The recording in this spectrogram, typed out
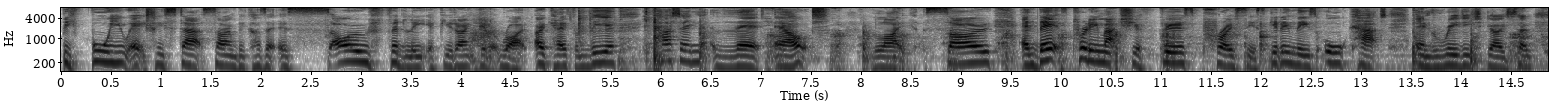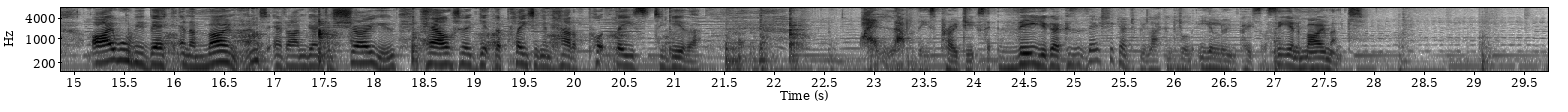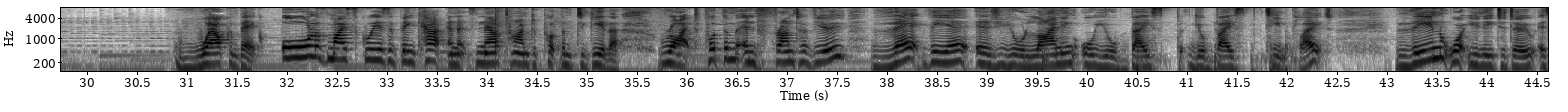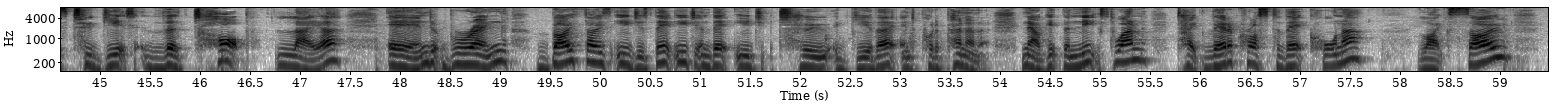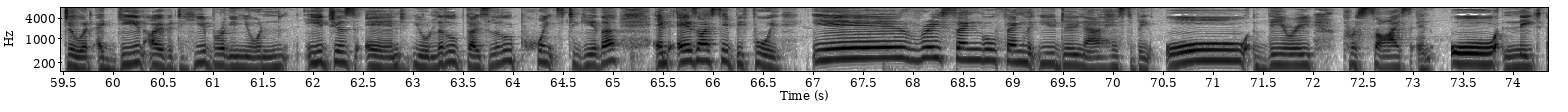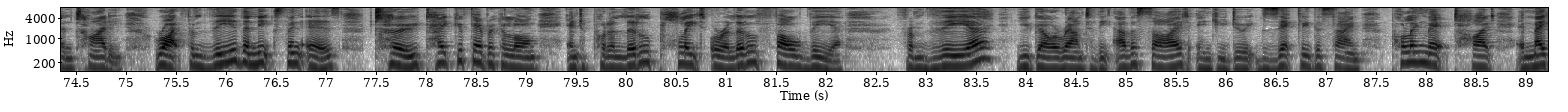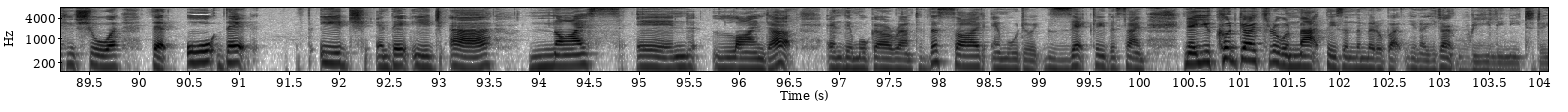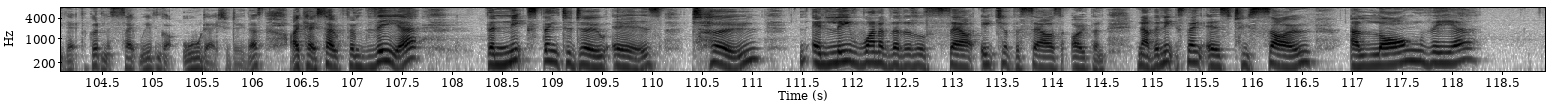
before you actually start sewing because it is so fiddly if you don't get it right. Okay, from there, cutting that out like so. And that's pretty much your first process, getting these all cut and ready to go. So I will be back in a moment and I'm going to show you how to get the pleating and how to put these together. I love these projects. There you go, because it's actually going to be like a little heirloom piece. I'll see you in a moment. Welcome back. All of my squares have been cut and it's now time to put them together. Right, put them in front of you. That there is your lining or your base, your base template. Then what you need to do is to get the top layer and bring both those edges, that edge and that edge together and put a pin in it. Now get the next one, take that across to that corner like so do it again over to here bringing your edges and your little those little points together. And as I said before every single thing that you do now has to be all very precise and all neat and tidy. Right from there the next thing is to take your fabric along and to put a little pleat or a little fold there from there, you go around to the other side and you do exactly the same, pulling that tight and making sure that all that edge and that edge are nice and lined up. And then we'll go around to this side and we'll do exactly the same. Now you could go through and mark these in the middle but you know you don't really need to do that for goodness sake. We haven't got all day to do this. Okay so from there the next thing to do is to and leave one of the little cell, each of the cells open. Now the next thing is to sew along there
